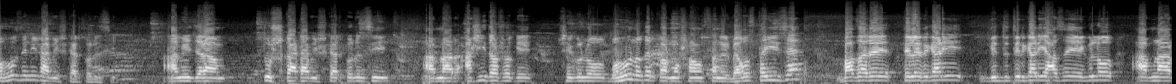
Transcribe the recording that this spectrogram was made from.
বহু জিনিস আবিষ্কার করেছি। আমি যেরকম তুষকাট আবিষ্কার করেছি। আপনার আশি দশকে সেগুলো বহু লোকের কর্মসংস্থানের ব্যবস্থা হয়েছে। বাজারে তেলের গাড়ি, বিদ্যুতের গাড়ি আছে, এগুলো আপনার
